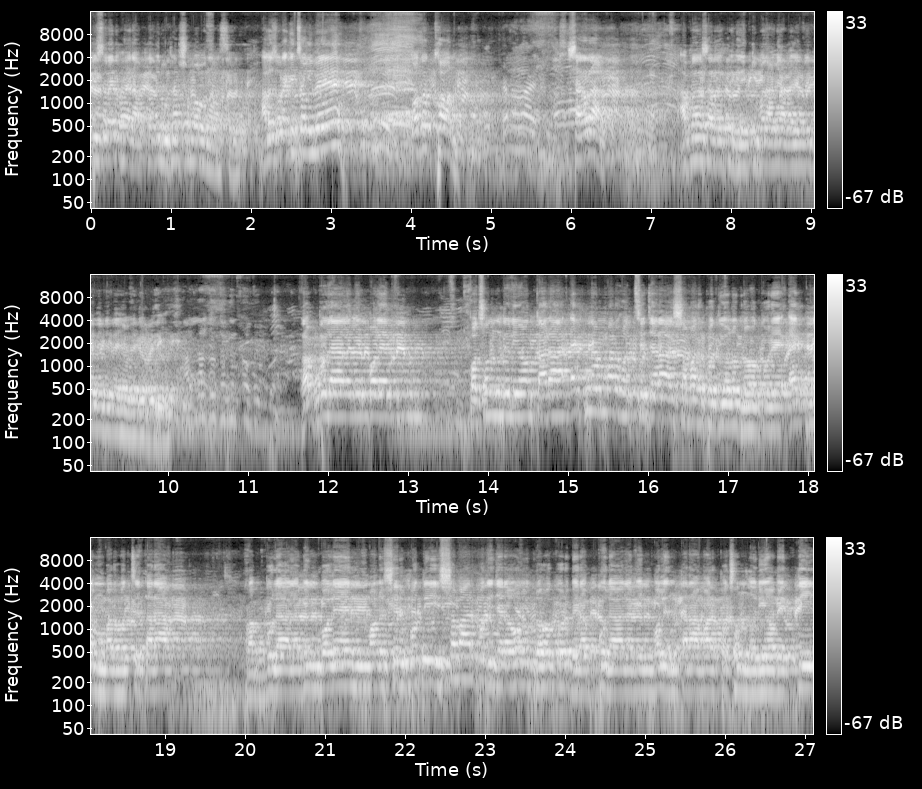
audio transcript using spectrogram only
পিছনের ভাইরা আপনাদের উঠার সম্ভাবনা আছে। আলোচনা কি চলবে? কতক্ষণ? সারা রাত? আপনারা সারা রাত থেকে একটু পরে আমি আড়াই ঘণ্টা বিদায় হবে রব্বুল আলামিন বলেন পছন্দনীয় কারা? এক নাম্বার হচ্ছে যারা সবার প্রতি অনুগ্রহ করে এক নাম্বার হচ্ছে তারা রব্বুল আলামিন বলেন, মানুষের প্রতি, সবার প্রতি যারা অনুগ্রহ করবে, রব্বুল আলামিন বলেন, তারা আমার পছন্দনীয় ব্যক্তি।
